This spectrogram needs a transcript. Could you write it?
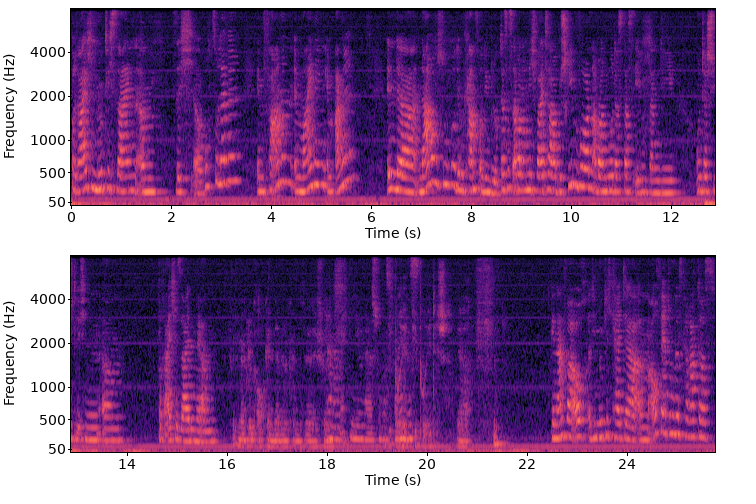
Bereichen möglich sein, ähm, sich äh, hochzuleveln. Im Farmen, im Mining, im Angeln, in der Nahrungssuche, dem Kampf und dem Glück. Das ist aber noch nicht weiter beschrieben worden, aber nur, dass das eben dann die unterschiedlichen ähm, Bereiche sein werden. Ich würde mehr Glück auch gerne leveln können, das wäre sehr schön. Ja, im echten Leben wäre das schon was poet, wie Feines. poetisch. Ja. Genannt war auch die Möglichkeit der ähm, Aufwertung des Charakters,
